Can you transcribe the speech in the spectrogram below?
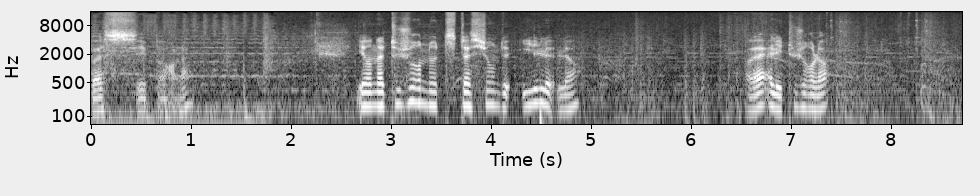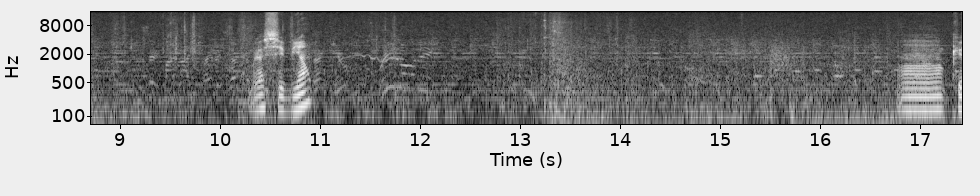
passer par là. Et on a toujours notre station de heal là. Ouais, elle est toujours là. Là, c'est bien. Ok.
